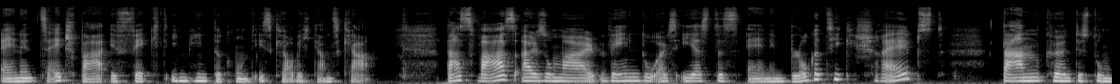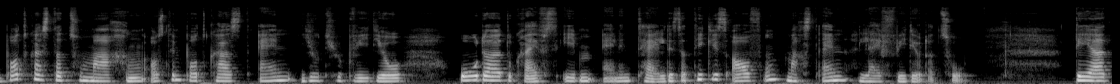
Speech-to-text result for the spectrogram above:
einen Zeitspareffekt im Hintergrund, ist glaube ich ganz klar. Das war's also mal, wenn du als erstes einen Blogartikel schreibst, dann könntest du einen Podcast dazu machen, aus dem Podcast ein YouTube-Video oder du greifst eben einen Teil des Artikels auf und machst ein Live-Video dazu. Der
